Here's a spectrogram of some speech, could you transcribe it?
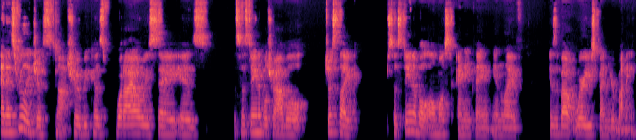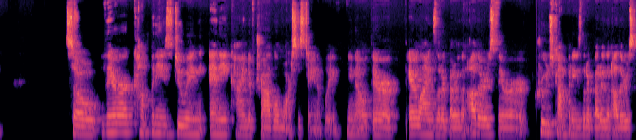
And it's really just not true because what I always say is sustainable travel, just like sustainable almost anything in life, is about where you spend your money. So there are companies doing any kind of travel more sustainably. You know, there are airlines that are better than others. There are cruise companies that are better than others.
